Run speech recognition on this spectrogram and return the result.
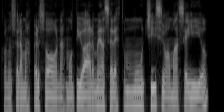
conocer a más personas, motivarme a hacer esto muchísimo más seguido,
